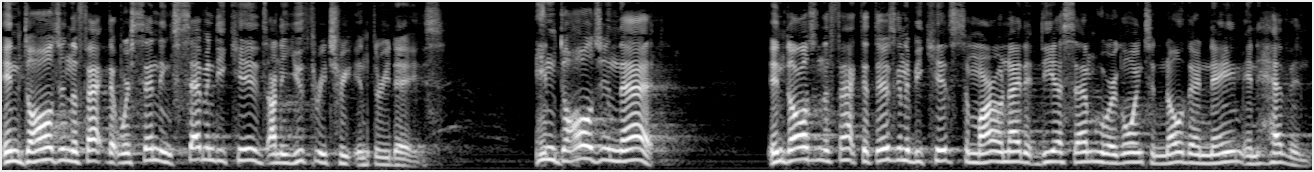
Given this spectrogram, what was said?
Indulge in the fact that we're sending 70 kids on a youth retreat in three days. Indulge in that. Indulge in the fact that there's going to be kids tomorrow night at DSM who are going to know their name in heaven.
